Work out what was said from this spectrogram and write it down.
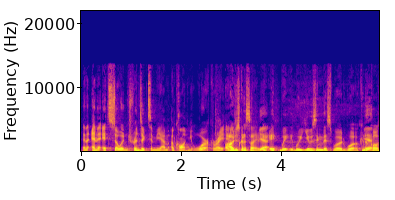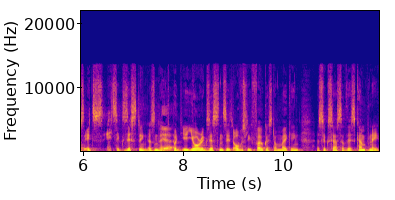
And, and it's so intrinsic to me. I'm, I'm calling it work, right? I was just going to say, Yeah. it, we, we're using this word work, and Yeah. of course, it's it's existing, isn't it? Yeah. But your existence is obviously focused on making a success of this company.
